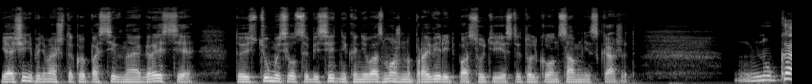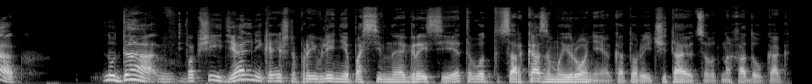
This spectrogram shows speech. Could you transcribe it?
Я вообще не понимаю, что такое пассивная агрессия. То есть умысел собеседника невозможно проверить, по сути, если только он сам не скажет. Ну как? Ну да, вообще идеальные, конечно, проявления пассивной агрессии. Это вот сарказм и ирония, которые читаются вот на ходу, как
